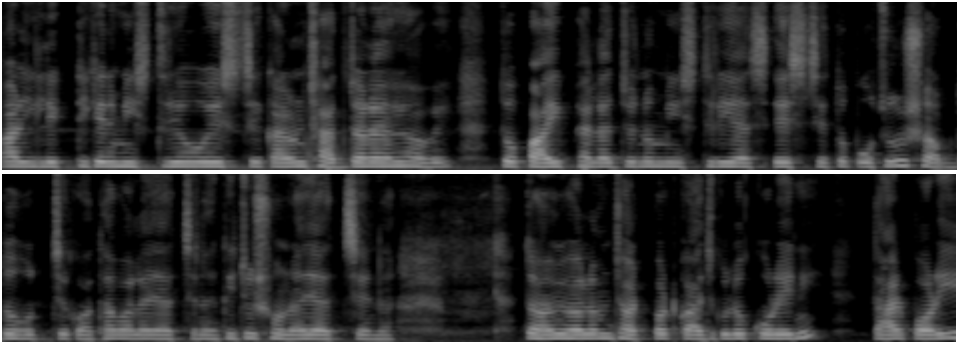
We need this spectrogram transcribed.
আর ইলেকট্রিকের মিস্ত্রিও এসছে, কারণ ছাদ ঢালাই হবে। তো পাইপ ফেলার জন্য মিস্ত্রি এসছে। তো প্রচুর শব্দ হচ্ছে, কথা বলা যাচ্ছে না, কিছু শোনা যাচ্ছে না। তো আমি ভাবলাম ঝটপট কাজগুলো করে নিই তারপরেই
